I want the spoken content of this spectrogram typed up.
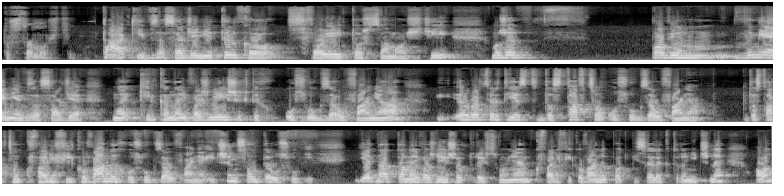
tożsamości. Tak, i w zasadzie nie tylko swojej tożsamości. Może powiem, wymienię w zasadzie kilka najważniejszych tych usług zaufania. Eurocert jest dostawcą usług zaufania, dostawcą kwalifikowanych usług zaufania. I czym są te usługi? Jedna, ta najważniejsza, o której wspomniałem, kwalifikowany podpis elektroniczny. On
